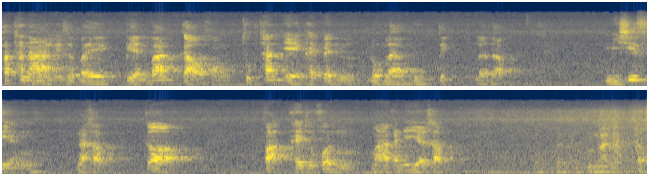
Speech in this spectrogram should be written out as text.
พัฒนาหรือจะไปเปลี่ยนบ้านเก่าของทุกท่านเองให้เป็นโรงแรมบูติกระดับ มีชื่อเสียงนะครับ ก็ฝากให้ทุกคนมากันเยอะๆครับขอบคุณมากครับ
